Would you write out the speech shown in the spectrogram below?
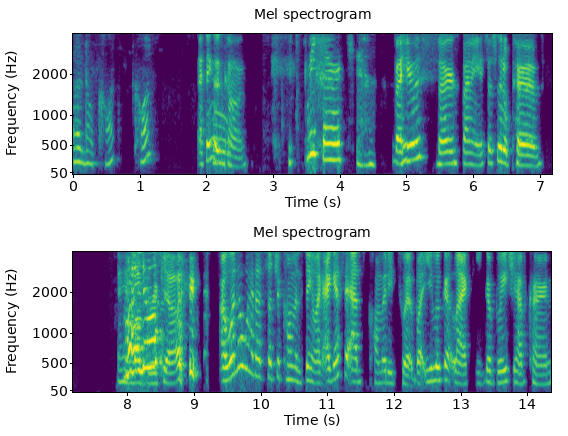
Oh no, con con i think it was Kon research. but he was so funny. Such a little perv he I know. I wonder why that's such a common thing. Like, I guess it adds comedy to it. But you look at like you go Bleach, you have Kon.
